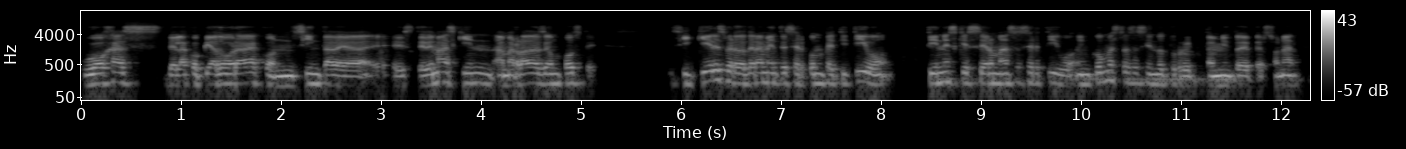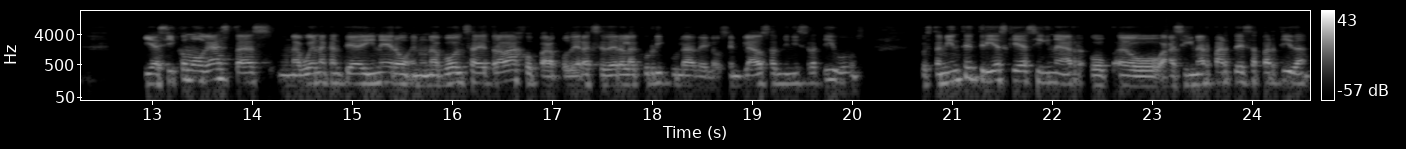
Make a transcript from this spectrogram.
u hojas de la copiadora con cinta de, este, de masking amarradas de un poste. Si quieres verdaderamente ser competitivo, tienes que ser más asertivo en cómo estás haciendo tu reclutamiento de personal. Y así como gastas una buena cantidad de dinero en una bolsa de trabajo para poder acceder a la currícula de los empleados administrativos, pues también tendrías que asignar o, asignar parte de esa partida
